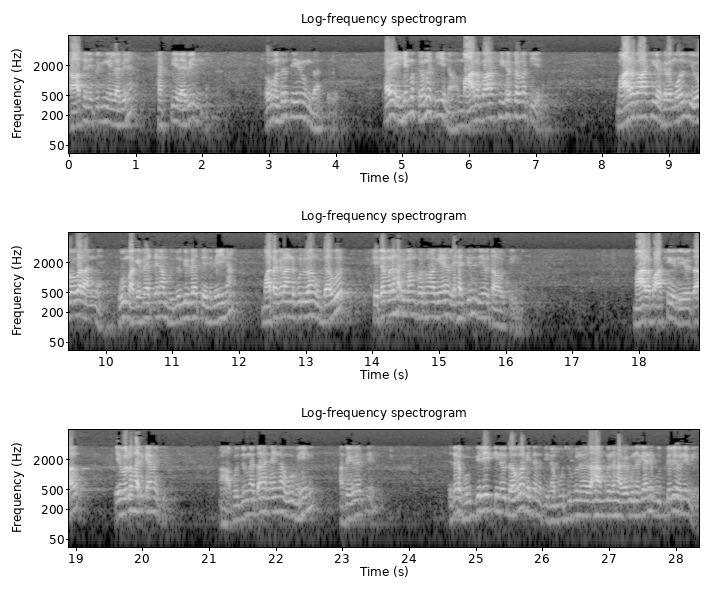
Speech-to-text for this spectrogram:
සාසනය තුලින් ලැබෙන ශක්තිය ලැබෙන්නේ. ඔබ හොඳට තේරුම් ගන්න ඕනේ. හැබැයි එහෙම ක්‍රම තියෙනවා. මාරපාක්ෂික ක්‍රම තියෙනවා. මාරපාක්ෂික ක්‍රමවලදී යෝව බලන්නේ. ඌ මගේ පැත්තේ නම් බුදුන්ගේ පැත්තේ නෙවෙයි නම් මට කරන්න පුළුවන් උදව්ව සිතමල හරි මම කරනවා කියන ලැහැතින දේවතාවෝ ඉන්නවා. මාරපාක්ෂික දේවතාවෝ ඒවලු හරි කැමති. ආ බුදුන් අදහන්නේ නැත්නම් ඌ මෙහෙනේ අපේ පැත්තේ. එතන පුද්ගලයෙක් කියන උදව්වක් එතන තියෙනවා. බුදු ගුණ, දහම් ගුණ, හග ගුණ කියන්නේ පුද්ගලයෝ නෙමෙයි.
